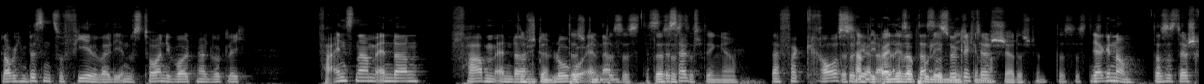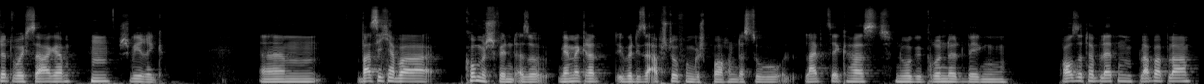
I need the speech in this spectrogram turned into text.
glaube ich, ein bisschen zu viel, weil die Investoren, die wollten halt wirklich Vereinsnamen ändern, Farben ändern, das stimmt, Logo das stimmt, ändern. Das ist das, das ist halt, das Ding, ja. Da verkraust das du haben die bei also Liverpool also eben nicht gemacht. ja, das stimmt. Das ist ja, genau. Das ist der Schritt, wo ich sage, hm, schwierig. Ähm, was ich aber komisch finde, also wir haben ja gerade über diese Abstufung gesprochen, dass du Leipzig hast, nur gegründet wegen Brausetabletten, bla bla bla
